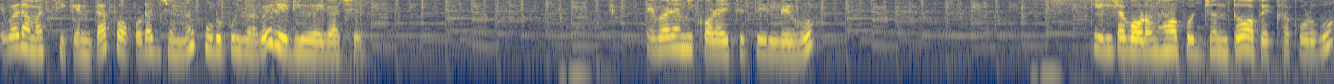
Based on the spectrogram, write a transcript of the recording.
এবার আমার চিকেনটা পকোড়ার জন্য পুরোপুরিভাবে রেডি হয়ে গেছে। এবার আমি কড়াইতে তেল দেব। তেলটা গরম হওয়া পর্যন্ত অপেক্ষা করব।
